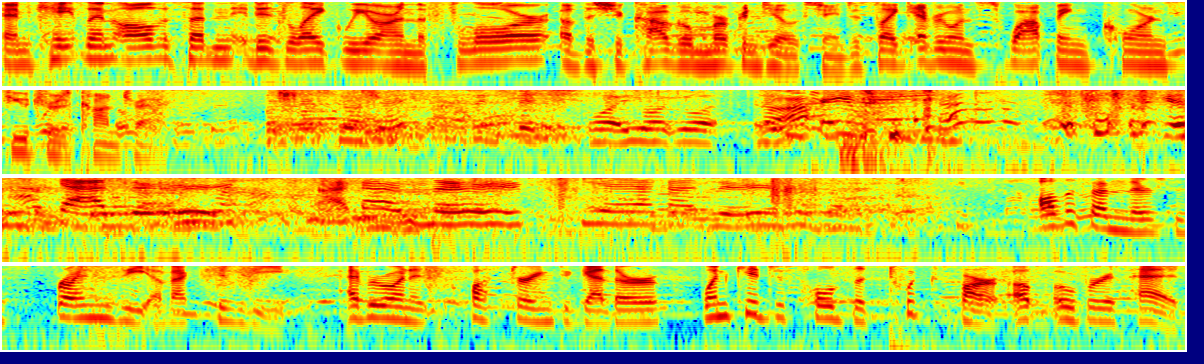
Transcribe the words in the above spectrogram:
And Caitlin, all of a sudden, it is like we are on the floor of the Chicago Mercantile Exchange. It's like everyone's swapping corn futures contracts. What, you want, you want? No, I ain't I got nerds. I got nerds. Yeah, I got nerds. All of a sudden, there's this frenzy of activity. Everyone is clustering together. One kid just holds a Twix bar up over his head,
